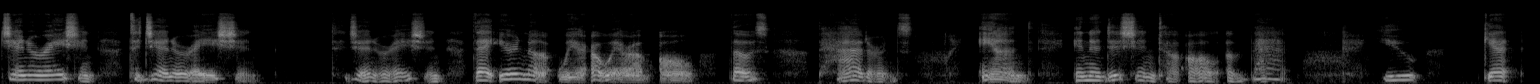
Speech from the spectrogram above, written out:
generation to generation generation that you're not aware, aware of all those patterns. And in addition to all of that, you get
